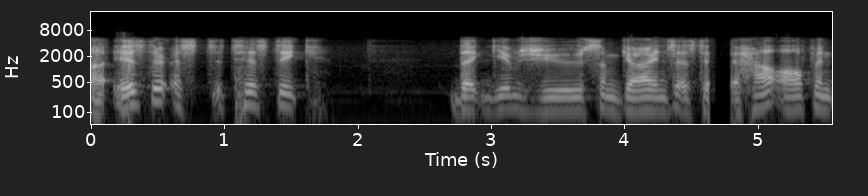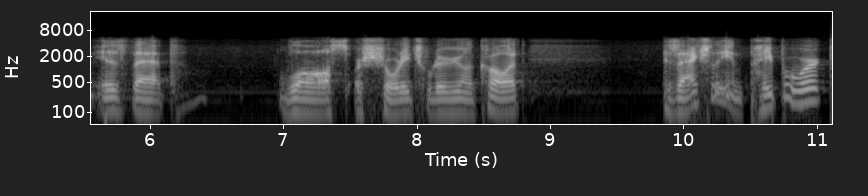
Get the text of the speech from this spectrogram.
uh, is there a statistic that gives you some guidance as to how often is that loss or shortage whatever you want to call it is actually in paperwork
